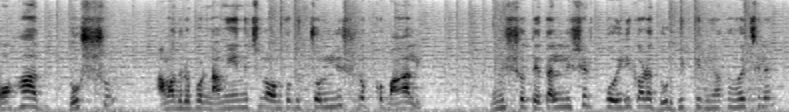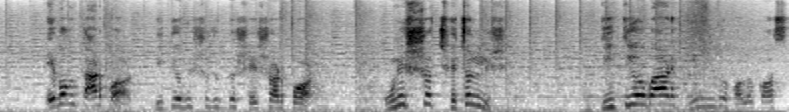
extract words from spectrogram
মহা দস্যু আমাদের উপর নামিয়ে এনেছিল অন্তত চল্লিশ লক্ষ বাঙালি। উনিশশো তেতাল্লিশের তৈরি করা দুর্ভিক্ষে নিহত হয়েছিলেন এবং তারপর দ্বিতীয় বিশ্বযুদ্ধ শেষ হওয়ার পর উনিশশো ছেচল্লিশে দ্বিতীয়বার হিন্দু হলোকস্ট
